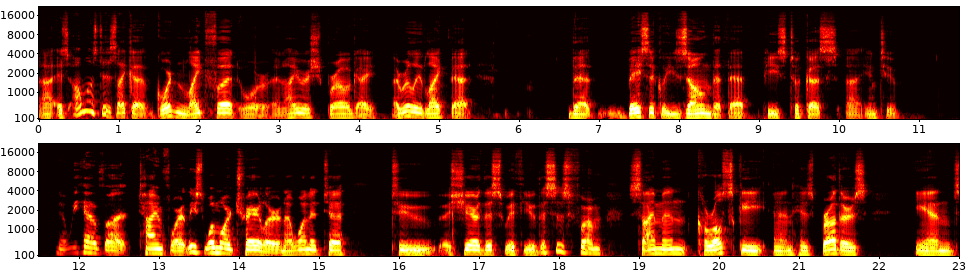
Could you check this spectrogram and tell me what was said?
Uh, it's almost as like a Gordon Lightfoot or an Irish brogue. I, I really like that that basically zone that that piece took us uh, into. Now we have uh, time for at least one more trailer, and I wanted to to uh, share this with you. This is from Simon Korolski and his brothers, and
